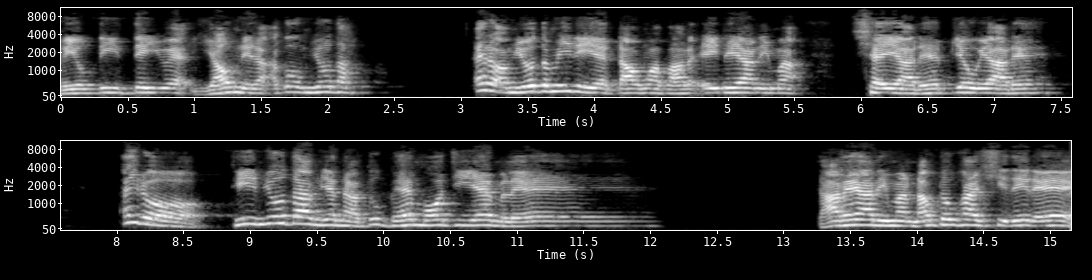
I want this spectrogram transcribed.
ငရုတ်တိတိရွက်ရောက်နေတာအကုန်မျိုးသားအဲ့တော့အမျိုးသမီးတွေရဲ့တောင်းမှာပါလေအိန္ဒိယနေမှာချက်ရတယ်ပြုတ်ရတယ်အဲ့တော့ဒီအမျိုးသားမျက်နှာသူဘယ်မောကြည့်ရဲမလဲဒါတွေအဒီမှာနောက်ဒုက္ခရှိသေးတယ်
